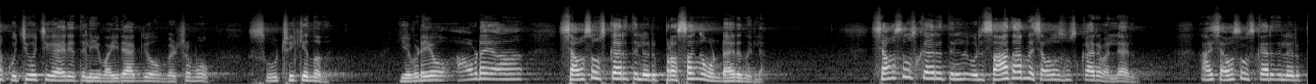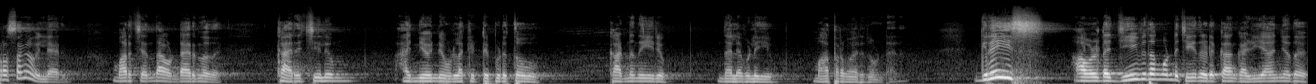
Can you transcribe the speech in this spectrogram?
കൊച്ചു കൊച്ചു കാര്യത്തിൽ ഈ വൈരാഗ്യവും വിഷമവും സൂക്ഷിക്കുന്നത്? എവിടെയോ അവിടെ ആ ശവസംസ്കാരത്തിൽ ഒരു പ്രസംഗം ഉണ്ടായിരുന്നില്ല. ശവസംസ്കാരത്തിൽ ഒരു സാധാരണ ശവസംസ്കാരമല്ലായിരുന്നു. ആ ശവസംസ്കാരത്തിൽ ഒരു പ്രസംഗമില്ലായിരുന്നു. മറിച്ച് എന്താ ഉണ്ടായിരുന്നത്? കരച്ചിലും അന്യോന്യമുള്ള കെട്ടിപ്പിടുത്തവും കണ്ണുനീരും നിലവിളിയും മാത്രമായിരുന്നു ഉണ്ടായിരുന്നത്. ഗ്രേസ് അവളുടെ ജീവിതം കൊണ്ട് ചെയ്തെടുക്കാൻ കഴിയാഞ്ഞത്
